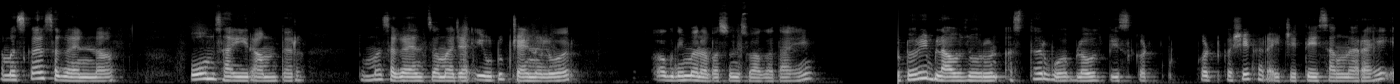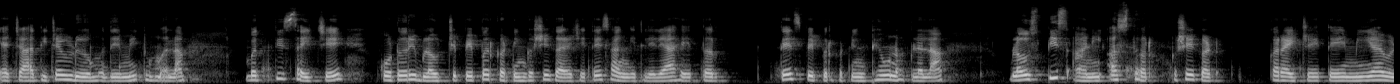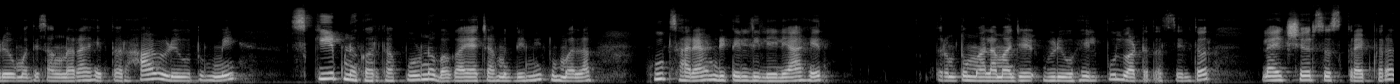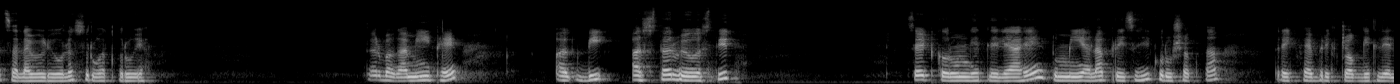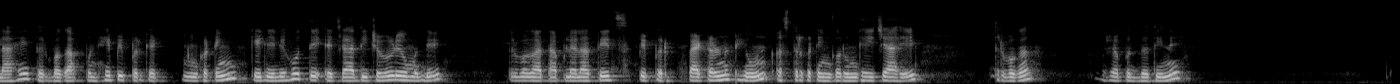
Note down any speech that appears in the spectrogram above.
नमस्कार सगळ्यांना. ओम साईराम तर तुम्हा सगळ्यांचं माझ्या यूट्यूब चॅनलवर अगदी मनापासून स्वागत आहे. कटोरी ब्लाऊजवरून अस्तर व ब्लाऊज पीस कट कट कसे करायचे ते सांगणार आहे. याच्या आधीच्या व्हिडिओमध्ये मी तुम्हाला बत्तीस साईजचे कोटोरी ब्लाऊजचे पेपर कटिंग कसे करायचे ते सांगितलेले आहे. तर तेच पेपर कटिंग ठेवून आपल्याला ब्लाऊज पीस आणि अस्तर कसे कट करायचे ते मी या व्हिडिओमध्ये सांगणार आहे. तर हा व्हिडिओ तुम्ही स्किप न करता पूर्ण बघा. याच्यामध्ये मी तुम्हाला खूप साऱ्या डिटेल दिलेल्या आहेत. तर तुम्हाला माझे व्हिडिओ हेल्पफुल वाटत असेल तर लाईक शेअर सबस्क्राईब करा. चला व्हिडिओला सुरुवात करूया. तर बघा मी इथे अगदी अस्तर व्यवस्थित सेट करून घेतलेले आहे. तुम्ही याला प्रेसही करू शकता. तर एक फॅब्रिक चॉक घेतलेला आहे. तर बघा आपण हे पेपर कट कटिंग केलेले होते याच्या आधीच्या व्हिडिओमध्ये तर बघा आता आपल्याला तेच पेपर पॅटर्न ठेवून अस्तर कटिंग करून घ्यायचे आहे. तर बघा अशा पद्धतीने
